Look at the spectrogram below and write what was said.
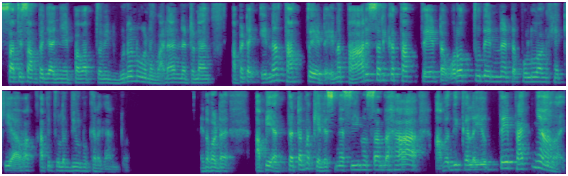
සති සම්පජඤ්ඤයේ පවත්වමින් ගුණනුවණ වඩන්නට නම් අපිට එන தത്വයට එන පාරිසරික தത്വයට ඔරොත්තු දෙන්නට පුළුවන් හැකියාවක් අපි තුල දියුණු කරගන්න එතකොට අපි ඇත්තටම කෙලස් නැසීම සඳහා අවදි කළ යුත්තේ ප්‍රඥාවයි.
